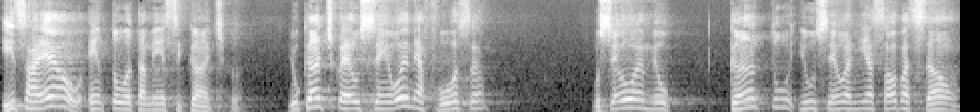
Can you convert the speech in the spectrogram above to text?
Israel entoa também esse cântico. E o cântico é: O Senhor é minha força, o Senhor é meu canto e o Senhor é minha salvação.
